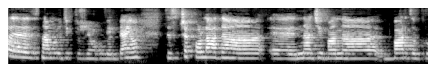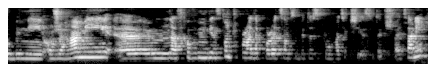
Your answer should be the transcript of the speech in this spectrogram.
ale znam ludzi, którzy ją uwielbiają. To jest czekolada e, nadziewana bardzo grubymi orzechami e, laskowymi, więc tą czekoladę polecam sobie też spróbować, jak się jest tutaj w Szwajcarii.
